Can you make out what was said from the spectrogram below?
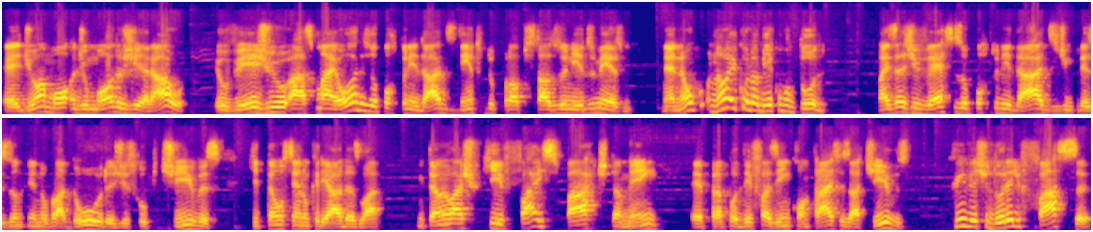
é, de, uma, de um modo geral, eu vejo as maiores oportunidades dentro do próprio Estados Unidos mesmo. Né? Não, não a economia como um todo, mas as diversas oportunidades de empresas inovadoras, disruptivas, que estão sendo criadas lá. Então, eu acho que faz parte também, é, para poder fazer encontrar esses ativos, que o investidor ele faça,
